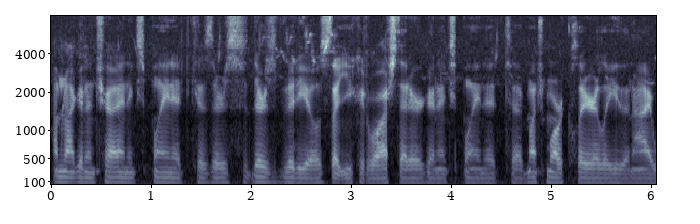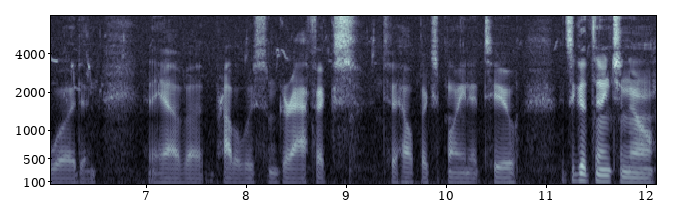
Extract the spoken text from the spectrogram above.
I'm not going to try and explain it because there's there's videos that you could watch that are going to explain it uh, much more clearly than I would, and they have uh, probably some graphics to help explain it too. It's a good thing to know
